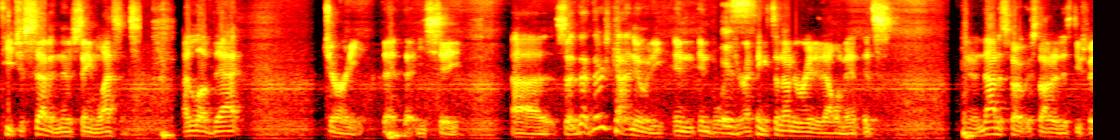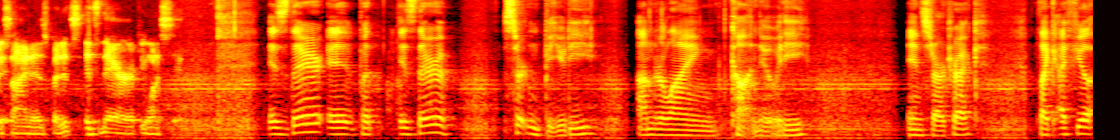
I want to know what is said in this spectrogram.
teaches Seven those same lessons. I love that journey that, that you see. Uh, so th- there's continuity in, in Voyager. Is- I think it's an underrated element. It's you know not as focused on it as Deep Space Nine is, but it's it's there if you want to see it. Is there a, but is there a certain beauty underlying continuity in Star Trek? Like I feel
